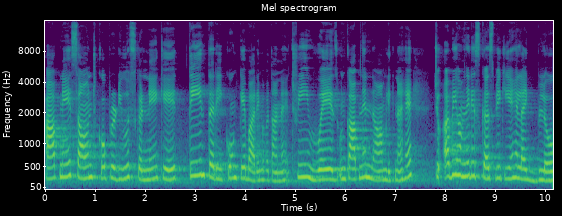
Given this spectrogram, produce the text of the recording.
आपने साउंड को प्रोड्यूस करने के तीन तरीक़ों के बारे में बताना है थ्री वेज उनका आपने नाम लिखना है जो अभी हमने डिस्कस भी किए हैं like blow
